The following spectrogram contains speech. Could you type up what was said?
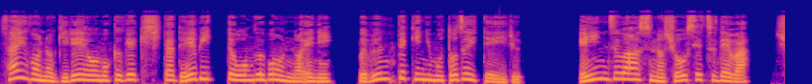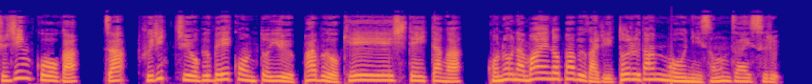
最後の儀礼を目撃したデイビッド・オングボーンの絵に部分的に基づいている。エインズワースの小説では、主人公がザ・フリッチ・オブ・ベーコンというパブを経営していたが、この名前のパブがリトルダンモーに存在する。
